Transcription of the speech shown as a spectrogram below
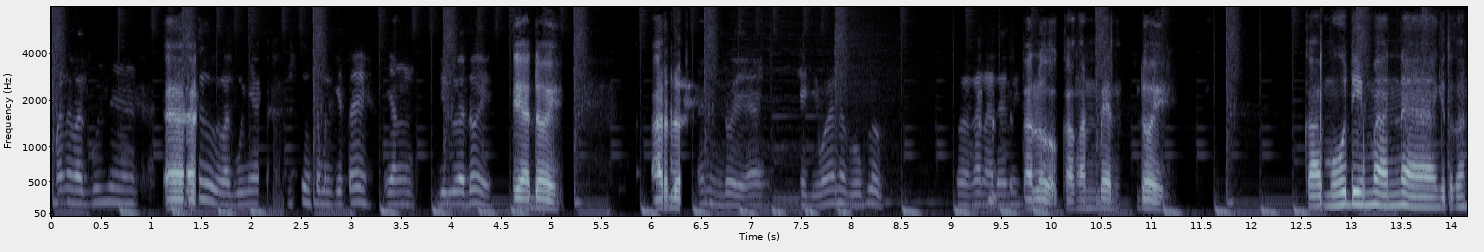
Mana lagunya? eh Itu lagunya itu teman kita ya yang judulnya Doi. iya doi Ardo Anjing Doi ya. Kayak gimana goblok? Nah, kan ada nih. lalu kangen band doi kamu di mana gitu kan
